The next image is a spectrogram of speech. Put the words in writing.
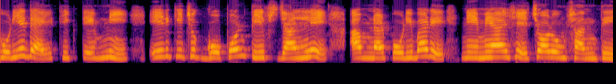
ভরিয়ে দেয়, ঠিক তেমনি এর কিছু গোপন টিপস জানলে আপনার পরিবারে নেমে আসে চরম শান্তি।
